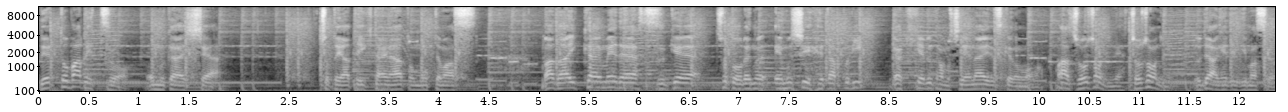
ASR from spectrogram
レッドバレッツをお迎えしてちょっとやっていきたいなと思ってます。まあ第1回目ですげえちょっと俺の MC 下手っぷりが聞けるかもしれないですけどもまあ徐々にね徐々に腕上げていきますよ。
